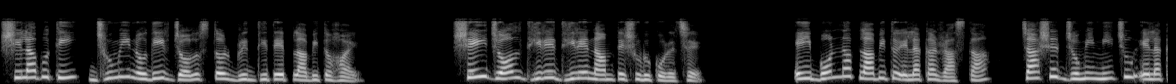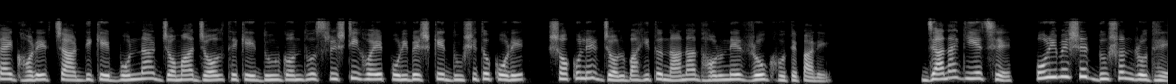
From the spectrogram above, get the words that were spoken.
শিলাবতী, ঝুমি নদীর জলস্তর বৃদ্ধিতে প্লাবিত হয়। সেই জল ধীরে ধীরে নামতে শুরু করেছে। এই বন্যা প্লাবিত এলাকার রাস্তা চাষের জমি নিচু এলাকায় ঘরের চারদিকে বন্যার জমা জল থেকে দুর্গন্ধ সৃষ্টি হয়ে পরিবেশকে দূষিত করে সকলের জলবাহিত নানা ধরনের রোগ হতে পারে। জানা গিয়েছে, পরিবেশের দূষণ রোধে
